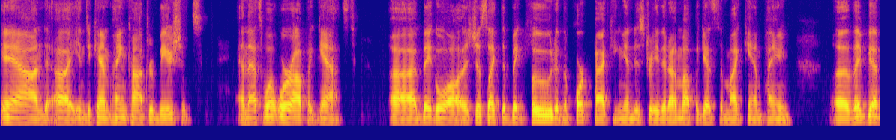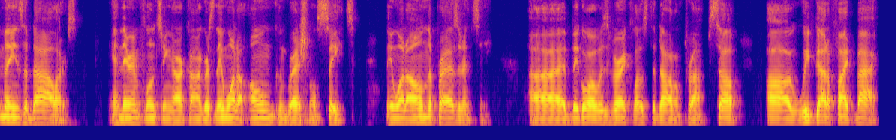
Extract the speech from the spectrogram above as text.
and uh, into campaign contributions, and that's what we're up against uh, big oil. It's just like the big food and the pork packing industry that I'm up against in my campaign. Uh, they've got millions of dollars and they're influencing our Congress. They want to own congressional seats, they want to own the presidency. Uh, big oil was very close to Donald Trump. So uh, we've got to fight back,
